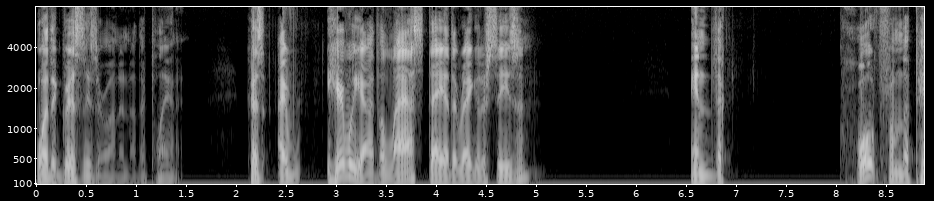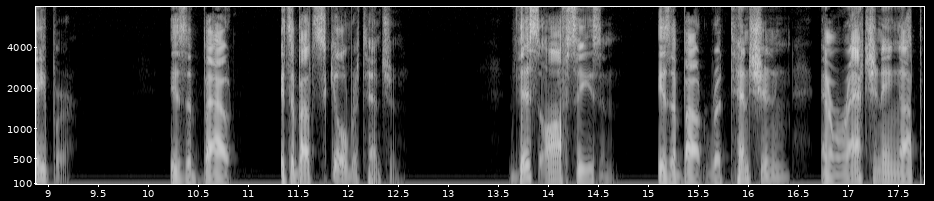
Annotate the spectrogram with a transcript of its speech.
or the Grizzlies are on another planet. Because I here we are, the last day of the regular season, and the quote from the paper is about it's about skill retention. This offseason is about retention and ratcheting up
